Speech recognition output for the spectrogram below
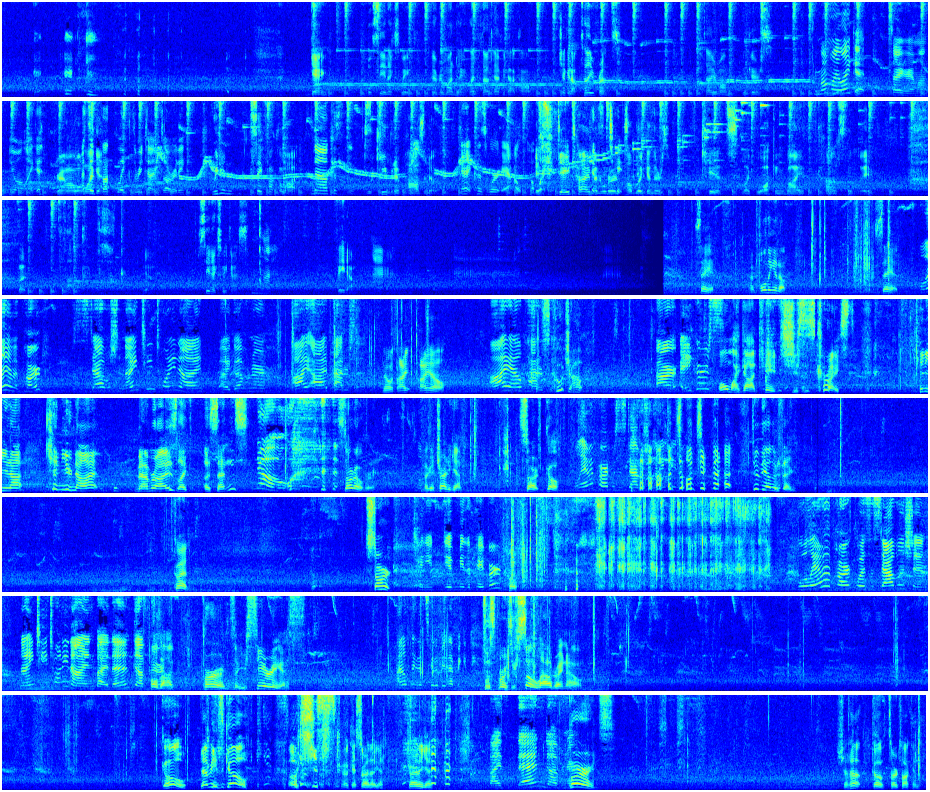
Gang, we'll see you next week. Every Monday, lifewithouttaffy.com. Check it out. Tell your friends. Tell your mom. Who cares? Your mom might like it. Sorry, Grandma, you won't like it. Grandma won't I like said fuck like three times already. We didn't say fuck a lot. No, because We're keeping it positive. because we're out public. It's daytime and we're in public and there's kids like walking by constantly. But fuck. Fuck. Yeah. See you next week, guys. Mwah. Fade out. Say it. I'm holding it up. Say it. Willamette Park was established in 1929 by Governor I. I. Patterson. No, it's I I L. I. L. Patterson. Scooch up. Our acres? Oh my God, Kate! Jesus Christ! Can you not? Can you not memorize like a sentence? No. Start over. Okay, try it again. Start. Go. Willamette Park was established in 19... Don't do that. Do the other thing. Go ahead. Start. Can you give me the paper? Oh. Willamette Park was established in 1929 by then Governor... Hold on. Birds, are you serious? I don't think that's going to be that big a deal. Those birds are so loud right now. Go. That means go. Oh Jesus. Okay, try that again. Try it again. By then Governor... Birds. Shut up. Go. Start talking.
